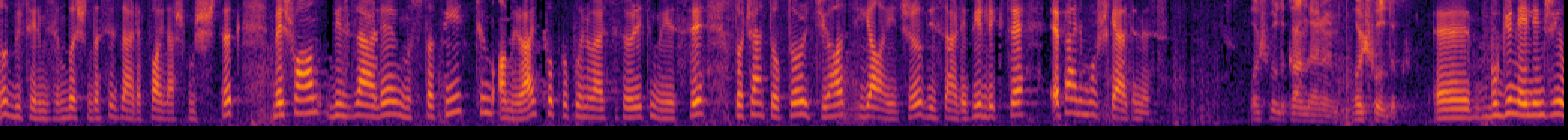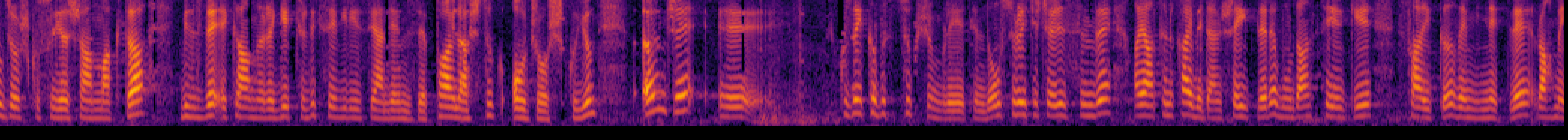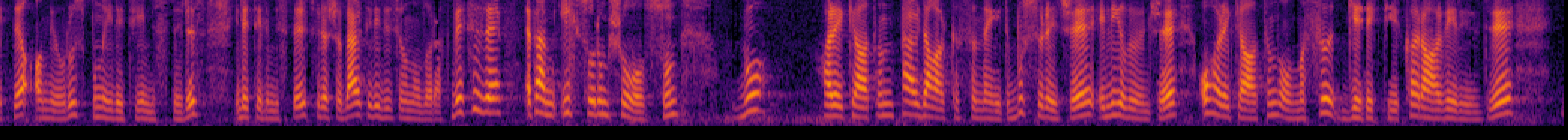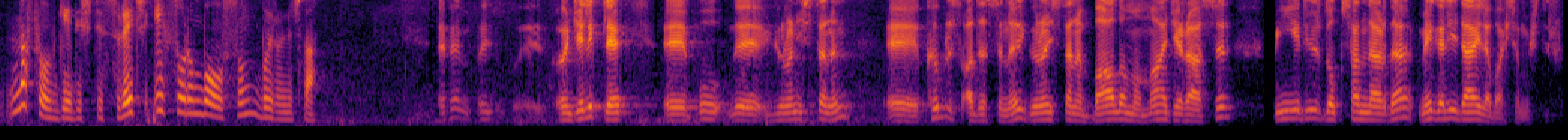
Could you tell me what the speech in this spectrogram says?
olduğunu bültenimizin başında sizlerle paylaşmıştık. Ve şu an bizlerle Mustafi Tüm Amiral Topkapı Üniversitesi öğretim üyesi doçent doktor Cihat Yaycı bizlerle birlikte. Efendim hoş geldiniz. Hoş bulduk Handan Hanım, hoş bulduk. Ee, Bugün 50. yıl coşkusu yaşanmakta. Biz de ekranlara getirdik, sevgili izleyenlerimize paylaştık o coşkuyu. Önce e, Kuzey Kıbrıs Türk Cumhuriyeti'nde o süreç içerisinde hayatını kaybeden şehitlere buradan sevgi, saygı ve minnetle, rahmetle anıyoruz. Bunu ileteyim isteriz, iletelim isteriz Flash Haber Televizyonu olarak. Ve size efendim ilk sorum şu olsun. Bu harekatın perde arkası neydi? Bu sürece 50 yıl önce o harekatın olması gerektiği karar verildi. Nasıl gelişti süreç? İlk sorum bu olsun. Buyurun lütfen. Efendim, e, e, öncelikle e, bu e, Yunanistan'ın e, Kıbrıs adasını Yunanistan'a bağlama macerası 1790'larda Megalida ile başlamıştır.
